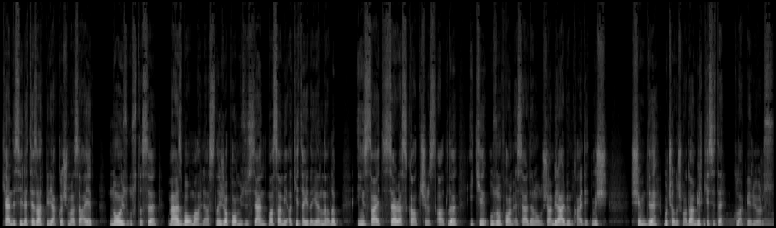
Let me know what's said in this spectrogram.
kendisiyle tezat bir yaklaşıma sahip noise ustası Merzbow mahlaslı Japon müzisyen Masami Akita'yı da yanına alıp Inside Serra Sculptures adlı iki uzun form eserden oluşan bir albüm kaydetmiş. Şimdi bu çalışmadan bir kesite kulak veriyoruz.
